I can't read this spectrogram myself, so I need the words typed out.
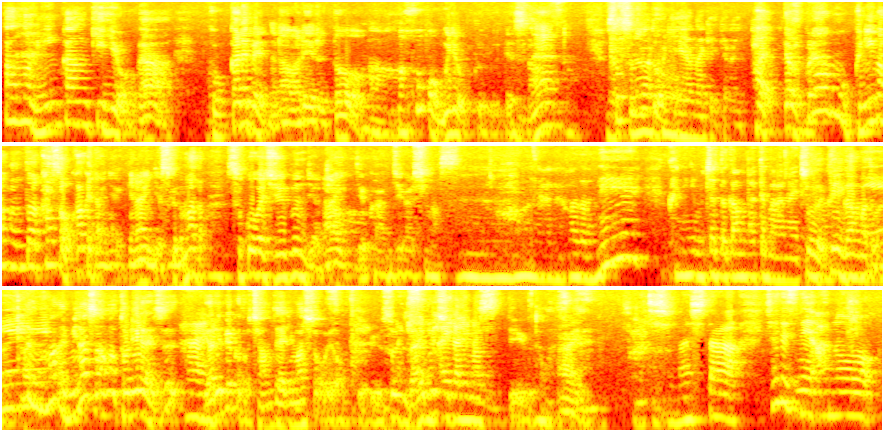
般の民間企業が国家レベルで狙われると、まあ、ほぼ無力ですね。そうすると。国でやらなきゃいけない。はい。だからこれはもう国が本当は傘をかけたにはいけないんですけど、まだそこが十分ではないっていう感じがします。なるほどね。国にもちょっと頑張ってもらわないと、そう国頑張ってもらわないと。でもまあ皆さんはとりあえず、やるべきことちゃんとやりましょうよっていう、それだいぶ違いますっていう。はい。承知しました。じゃあですね、あの、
